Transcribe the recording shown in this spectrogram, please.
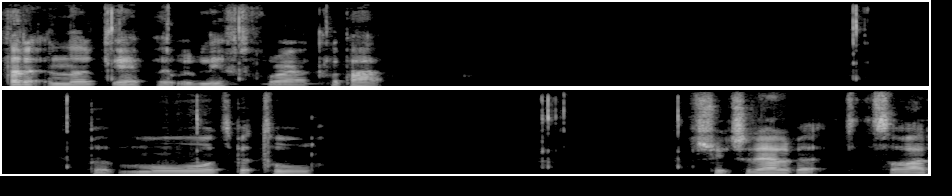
fit it in the gap that we've left for our clip art. But more it's a bit tall. Stretch it out a bit to the side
